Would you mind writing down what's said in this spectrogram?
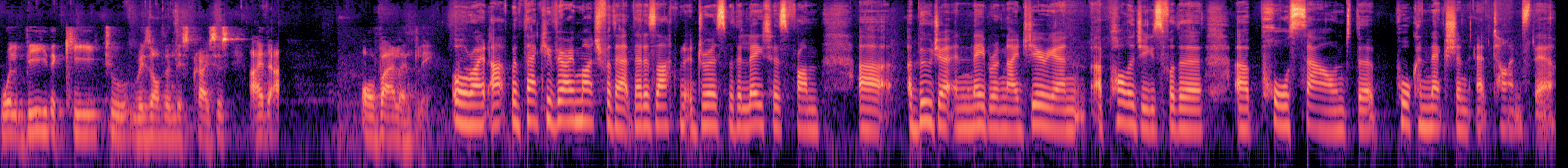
will be the key to resolving this crisis, either or violently. All right, Ahmed, thank you very much for that. That is Ahmed Idris with the latest from uh, Abuja in neighboring Nigeria. And apologies for the uh, poor sound, the poor connection at times there.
